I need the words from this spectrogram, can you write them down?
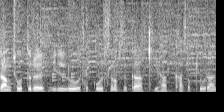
그랑 조들을 일로 데리고 올 순 없을까? 기합 가서 교란?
